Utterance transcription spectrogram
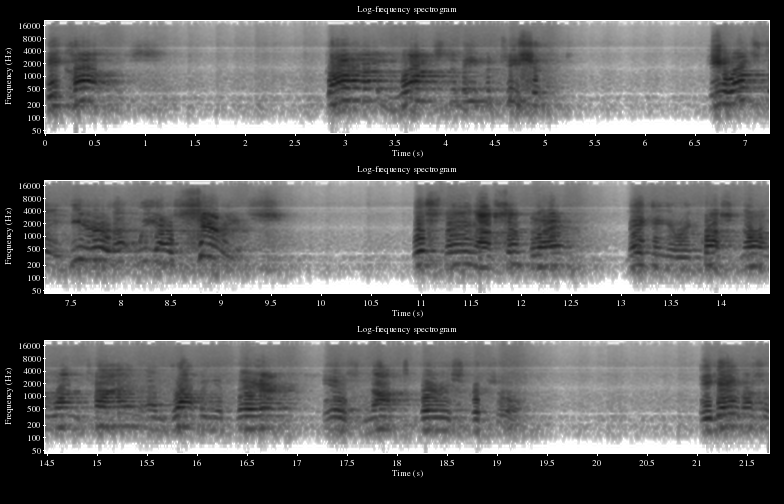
Because God wants to be petitioned. He wants to hear that we are serious. This thing of simply making a request known one time and dropping it there is not very scriptural. He gave us a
